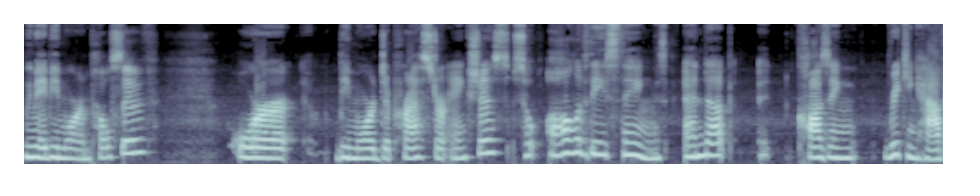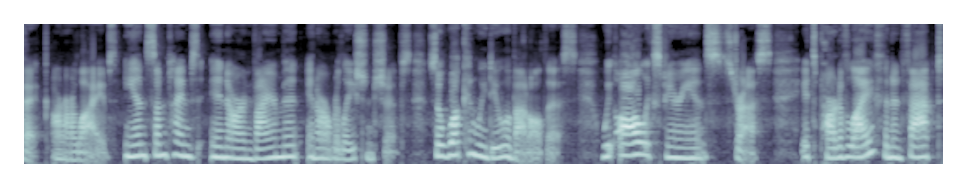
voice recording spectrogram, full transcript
we may be more impulsive or be more depressed or anxious. So, all of these things end up uh, causing wreaking havoc on our lives and sometimes in our environment, in our relationships. So, what can we do about all this? We all experience stress. It's part of life. And in fact,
